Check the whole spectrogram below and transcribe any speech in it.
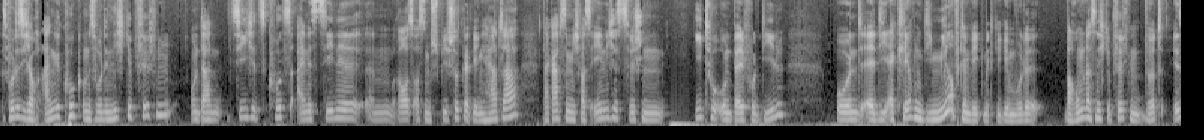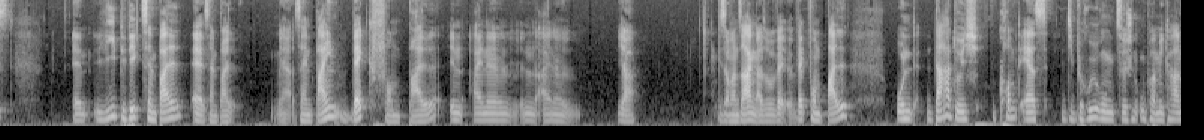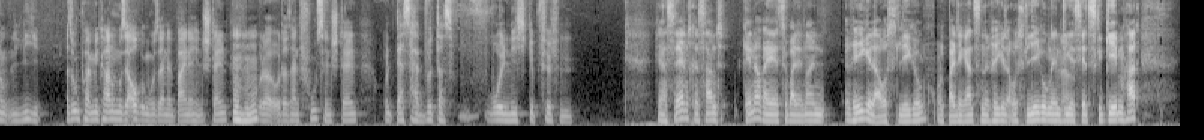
Es wurde sich auch angeguckt und es wurde nicht gepfiffen. Und dann ziehe ich jetzt kurz eine Szene ähm, raus aus dem Spiel Stuttgart gegen Hertha. Da gab es nämlich was ähnliches zwischen Ito und Belfodil. Und äh, die Erklärung, die mir auf dem Weg mitgegeben wurde, warum das nicht gepfiffen wird, ist, ähm, Lee bewegt sein Ball, äh, sein Ball, ja, sein Bein weg vom Ball in eine, in eine, ja, wie soll man sagen, also we weg vom Ball und dadurch kommt erst die Berührung zwischen Upamecano und Lee. Also Upamecano muss ja auch irgendwo seine Beine hinstellen mhm. oder, oder seinen Fuß hinstellen und deshalb wird das wohl nicht gepfiffen. Ja, sehr interessant. Generell jetzt so bei der neuen Regelauslegung und bei den ganzen Regelauslegungen, ja. die es jetzt gegeben hat,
